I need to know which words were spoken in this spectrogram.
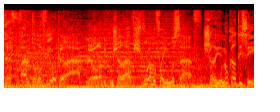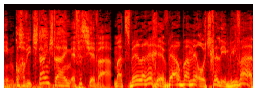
The Phantom of the Opera לאור הביקוש הרב שבוע מופעים נוסף. שריינו כרטיסים כוכבית 2207 מצבר לרכב ב-400 שקלים בלבד.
